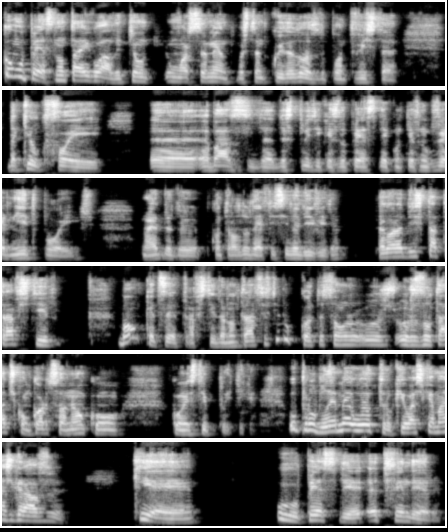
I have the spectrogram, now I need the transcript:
Como o PS não está igual e tem um, um orçamento bastante cuidadoso do ponto de vista daquilo que foi uh, a base da, das políticas do PSD quando esteve no governo e depois, não é? De, de controle do déficit e da dívida, agora diz que está travestido. Bom, quer dizer, travestido ou não travestido, o que conta são os, os resultados, concordo ou não com, com esse tipo de política. O problema é outro, que eu acho que é mais grave, que é o PSD a defender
